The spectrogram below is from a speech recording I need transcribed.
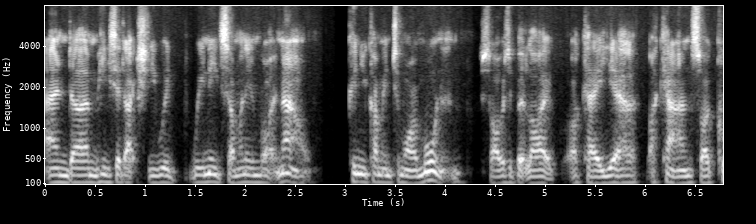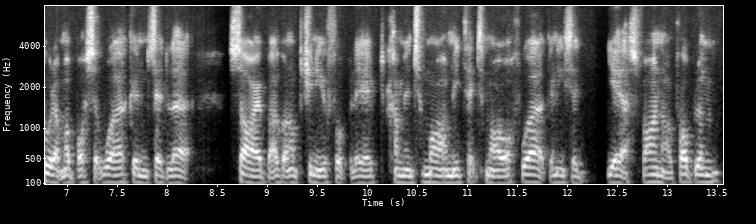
And um, he said, actually, we we need someone in right now. Can you come in tomorrow morning? So I was a bit like, okay, yeah, I can. So I called up my boss at work and said, look, sorry, but I've got an opportunity of football here to come in tomorrow. I need to take tomorrow off work. And he said, yeah, that's fine, no problem.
